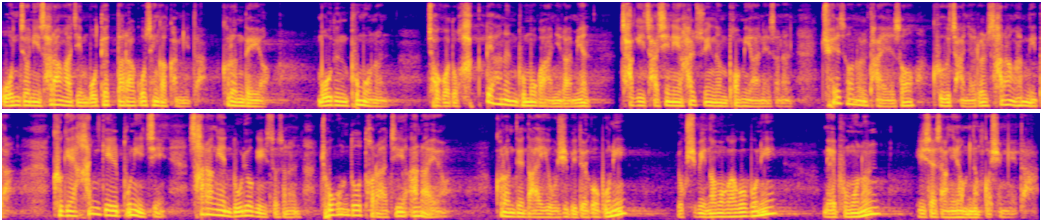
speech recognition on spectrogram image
온전히 사랑하지 못했다라고 생각합니다. 그런데요, 모든 부모는 적어도 학대하는 부모가 아니라면 자기 자신이 할 수 있는 범위 안에서는 최선을 다해서 그 자녀를 사랑합니다. 그게 한계일 뿐이지 사랑의 노력에 있어서는 조금도 덜하지 않아요. 그런데 나이 50이 되고 보니 60이 넘어가고 보니 내 부모는 이 세상에 없는 것입니다.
